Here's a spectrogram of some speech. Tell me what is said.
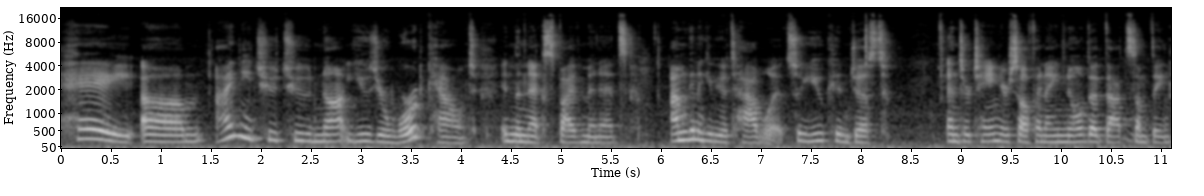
hey, um, I need you to not use your word count in the next five minutes. I'm going to give you a tablet so you can just entertain yourself and i know that that's something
